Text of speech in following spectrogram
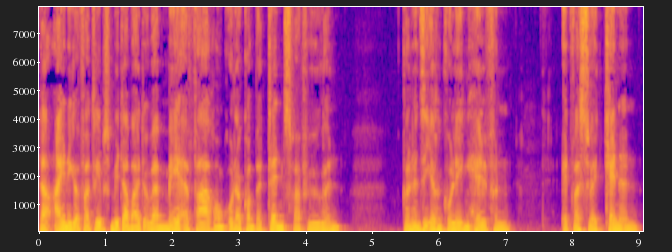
Da einige Vertriebsmitarbeiter über mehr Erfahrung oder Kompetenz verfügen, können sie ihren Kollegen helfen, etwas zu erkennen,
